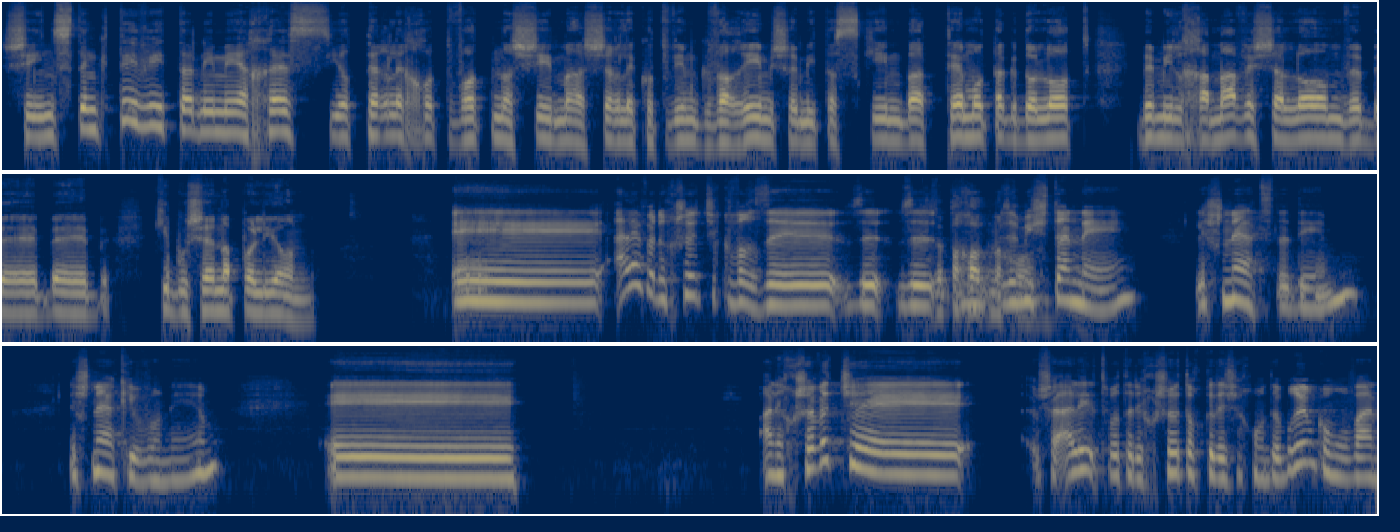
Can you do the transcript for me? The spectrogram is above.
שאינסטינקטיבית אני מייחס יותר לכותבות נשים מאשר לכותבים גברים שמתעסקים בתמות הגדולות במלחמה ושלום ובכיבושי נפוליאון. אה, א', אני חושבת שכבר זה, זה, זה, זה פחות זה נכון. משתנה לשני הצדדים, לשני הכיוונים. אה, אני חושבת ש... שאלי, זאת אומרת, אני חושבת תוך כדי שאנחנו מדברים כמובן,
